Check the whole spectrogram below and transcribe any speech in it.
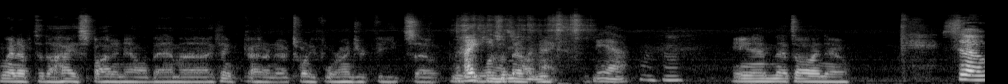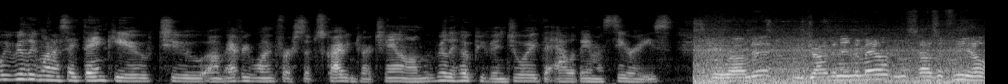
Went up to the highest spot in Alabama. I think I don't know, twenty four hundred feet. So it Hiking was was a really mountain, nice. Yeah. and that's all I know. So we really want to say thank you to um, everyone for subscribing to our channel, and we really hope you've enjoyed the Alabama series. Hey Rhonda, you driving in the mountains? How's it feel?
